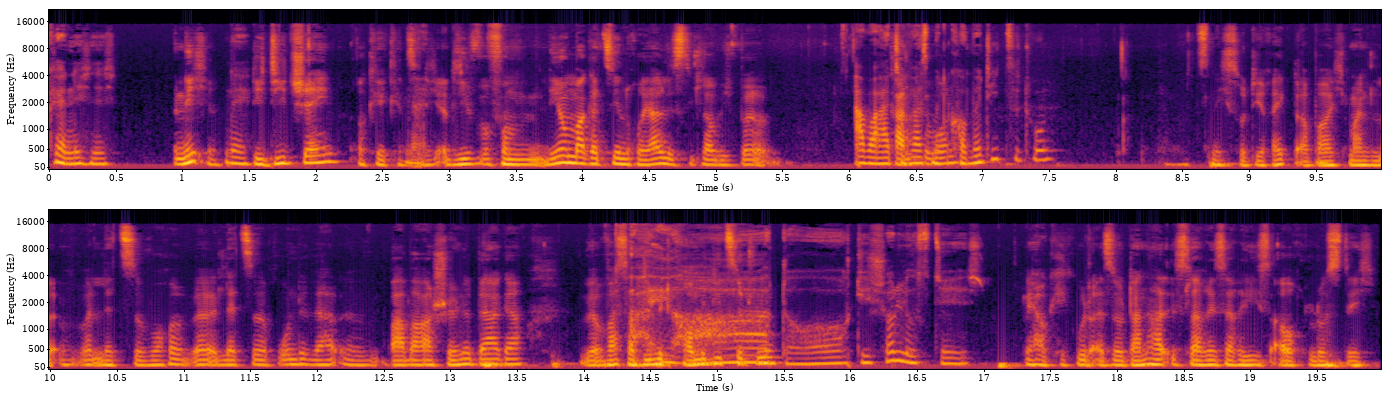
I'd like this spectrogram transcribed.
Kenne ich nicht. Nicht? Nee. Die DJ? Okay, kennst du Nein. nicht. Die vom Neo-Magazin Royal ist die, glaube ich, be- Aber hat die was geworden? mit Comedy zu tun? jetzt nicht so direkt, aber ich meine, le- letzte Woche, äh, letzte Runde, äh, Barbara Schöneberger, was hat die mit Ah, Comedy zu tun? Doch, die ist schon lustig. Ja, okay, gut, also dann ist Larissa Ries auch lustig.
